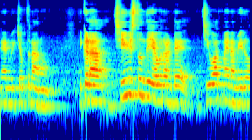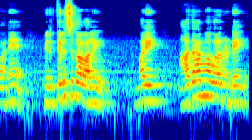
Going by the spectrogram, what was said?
నేను మీకు చెప్తున్నాను. ఇక్కడ జీవిస్తుంది ఎవరు అంటే జీవాత్మైన మీరు అనే మీరు తెలుసుకోవాలి. మరి ఆదామవుల నుండి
